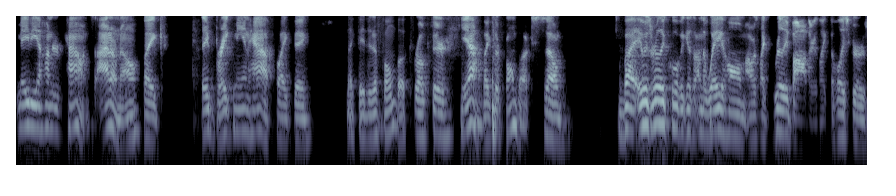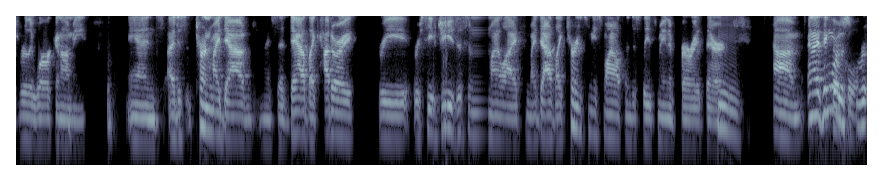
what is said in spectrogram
maybe a hundred pounds. I don't know. Like they break me in half, like they like they did a phone book broke their, yeah, like their phone books. So, but it was really cool because on the way home, I was like really bothered. Like the Holy Spirit was really working on me, and I just turned to my dad and I said, "Dad, like, how do I re- receive Jesus in my life?" And my dad like turns to me, smiles, and just leads me in a prayer right there. Hmm. Um, and I think So what was, cool. re-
